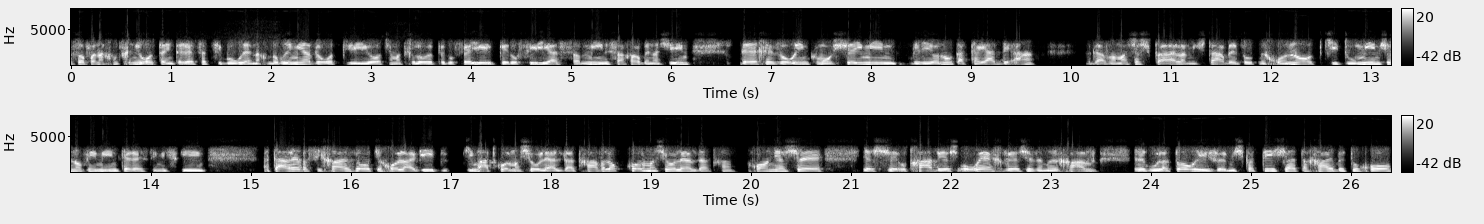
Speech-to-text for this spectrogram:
בסוף אנחנו צריכים לראות את האינטרס הציבורי, אנחנו מדברים מעבירות פליליות שמתחילות בפדופיליה, פדופיליה, סמים, סחר בנשים, דרך אזורים כמו שיימינג, בריונות, הטיית דעה. אגב, ממש השפעה על המשטר באמצעות מכונות, קידומים שנובעים מאינטרסים עסקיים. אתה הרי בשיחה הזאת יכול להגיד כמעט כל מה שעולה על דעתך, אבל לא כל מה שעולה על דעתך, נכון? יש, יש אותך ויש עורך ויש איזה מרחב רגולטורי ומשפטי שאתה חי בתוכו.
